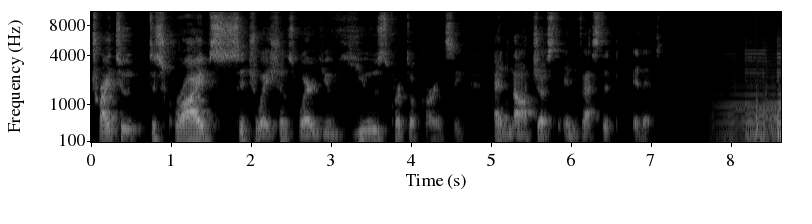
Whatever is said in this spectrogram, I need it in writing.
try to describe situations where you've used cryptocurrency and not just invested in it. Thank you.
